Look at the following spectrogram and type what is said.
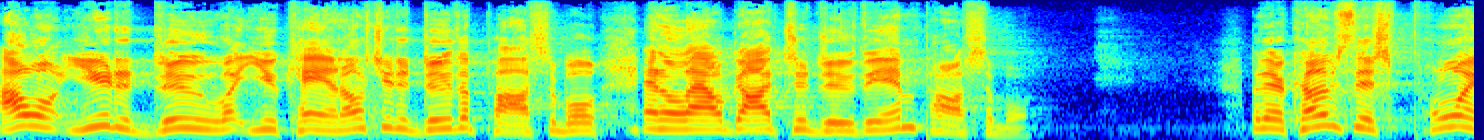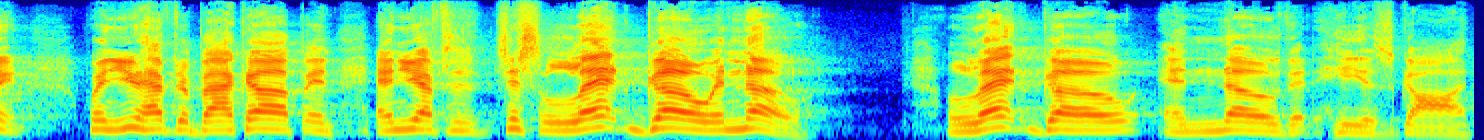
I want you to do what you can. I want you to do the possible and allow God to do the impossible. But there comes this point when you have to back up and, and you have to just let go and know let go and know that He is God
